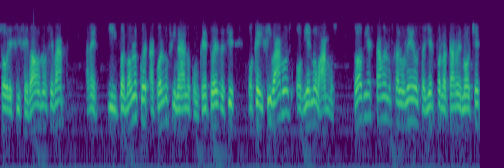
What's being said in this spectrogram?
sobre si se va o no se va. A ver, y cuando hablo de acuerdo final o concreto es decir, ok, si vamos o bien no vamos. Todavía estaban los jaloneos ayer por la tarde noche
